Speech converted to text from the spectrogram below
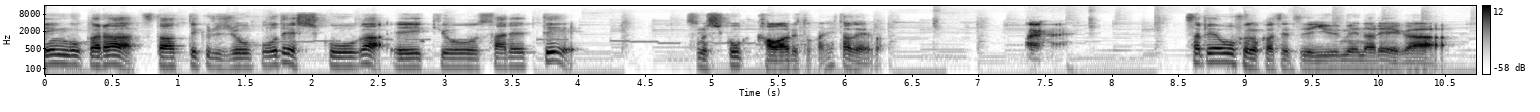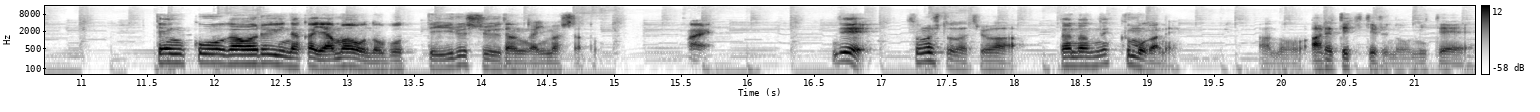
言語から伝わってくる情報で思考が影響されて、その思考が変わるとかね、例えば。はいはい。サピア・ウォーフの仮説で有名な例が、天候が悪い中山を登っている集団がいましたと。はい。で、その人たちは、だんだんね、雲がね、あの、荒れてきてるのを見て、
